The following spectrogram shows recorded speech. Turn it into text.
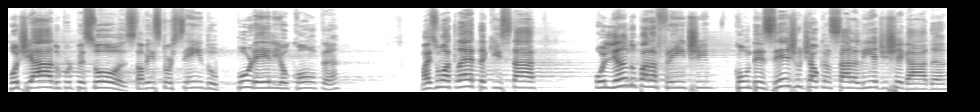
rodeado por pessoas, talvez torcendo por ele ou contra, mas um atleta que está olhando para frente com o desejo de alcançar a linha de chegada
